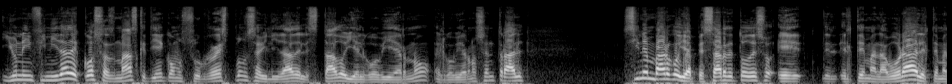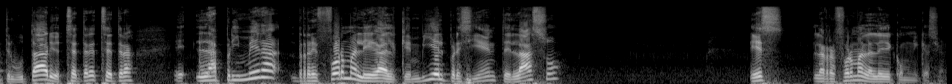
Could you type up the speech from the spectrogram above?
y una infinidad de cosas más que tiene como su responsabilidad el Estado y el gobierno, el gobierno central. Sin embargo, y a pesar de todo eso, eh, el, tema laboral, el tema tributario, etcétera, etcétera, eh, la primera reforma legal que envía el presidente Lazo es la reforma a la ley de comunicación.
